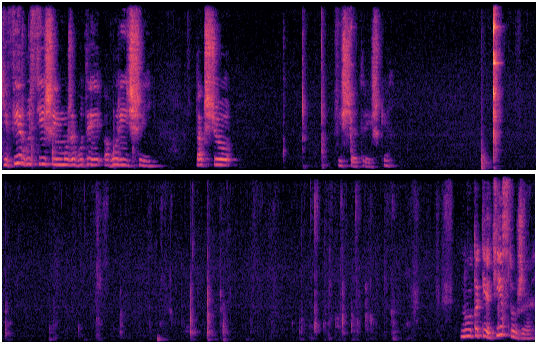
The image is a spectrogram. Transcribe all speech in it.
кефір густіший може бути або рідший. Так що іще трішки. Ну, таке тісто вже.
